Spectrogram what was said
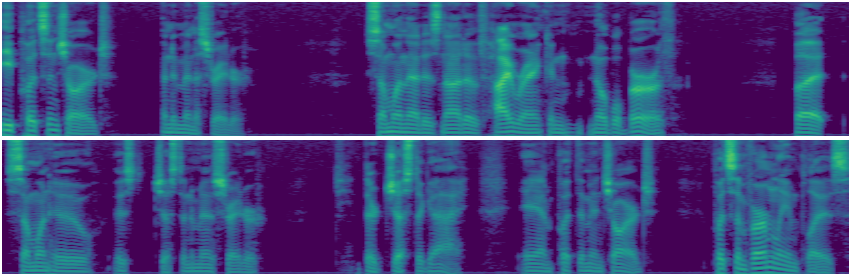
he puts in charge an administrator, someone that is not of high rank and noble birth, but someone who is just an administrator. They're just a guy, and put them in charge, puts them firmly in place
